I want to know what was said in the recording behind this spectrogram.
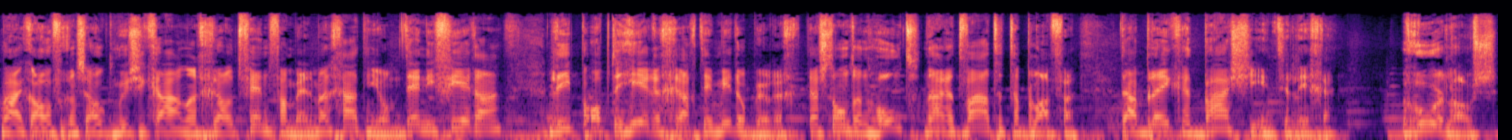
Waar ik overigens ook muzikaal een groot fan van ben. Maar het gaat niet om. Danny Vera liep op de Herengracht in Middelburg. Daar stond een hond naar het water te blaffen. Daar bleek het baasje in te liggen. Roerloos.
